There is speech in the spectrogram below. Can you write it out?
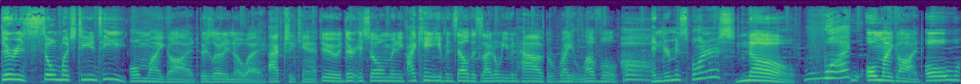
There is so much TNT. Oh my god. There's literally no way. I actually can't. Dude, there is so many. I can't even sell this I don't even have the right level. Enderman spawners? No. What? Oh my god. Oh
